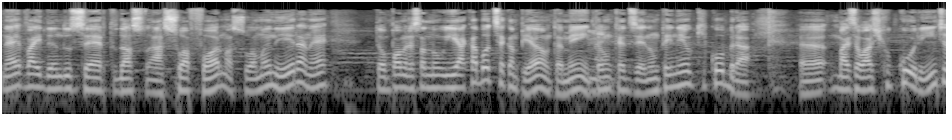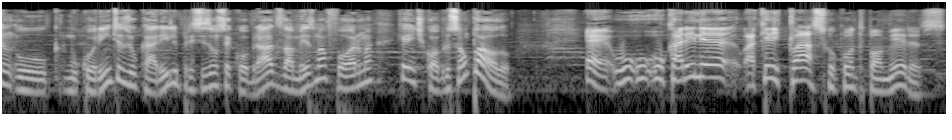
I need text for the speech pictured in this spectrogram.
né? Vai dando certo da a sua forma, a sua maneira, né? Então o Palmeiras tá no... e acabou de ser campeão também, então é. quer dizer, não tem nem o que cobrar. Uh, mas eu acho que o Corinthians, o, o Corinthians e o Carilli precisam ser cobrados da mesma forma que a gente cobra o São Paulo. É, o, o, é aquele clássico contra o Palmeiras.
